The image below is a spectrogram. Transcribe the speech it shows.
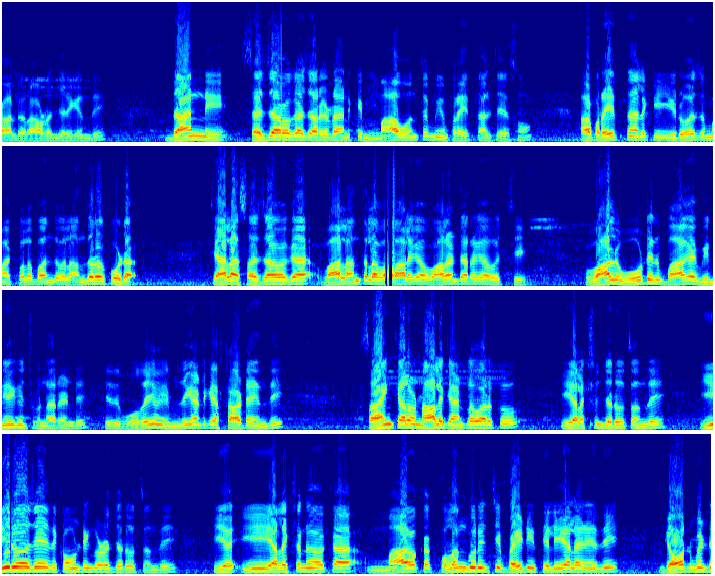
వాళ్ళు రావడం జరిగింది. దాన్ని సజావుగా జరగడానికి మా వంతు మేము ప్రయత్నాలు చేసాం. ఆ ప్రయత్నాలకి ఈరోజు మా కుల బంధువులు అందరూ కూడా చాలా సజావుగా వాళ్ళంతలో వాళ్ళుగా వాలంటీర్గా వచ్చి వాళ్ళు ఓటుని బాగా వినియోగించుకున్నారండి. ఇది ఉదయం ఎనిమిది గంటలకే స్టార్ట్ అయింది. సాయంకాలం నాలుగు గంటల వరకు ఈ ఎలక్షన్ జరుగుతుంది. ఈ రోజే ఇది కౌంటింగ్ కూడా జరుగుతుంది. ఈ ఈ ఎలక్షన్ యొక్క మా యొక్క కులం గురించి బయటికి తెలియాలనేది గవర్నమెంట్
